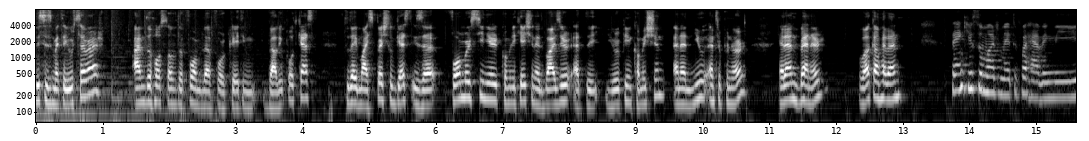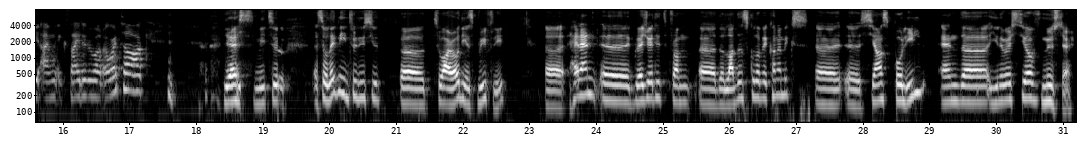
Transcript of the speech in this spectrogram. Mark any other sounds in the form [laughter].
This is Mete Yurtsever. I'm the host of the Formula for Creating Value podcast. Today, my special guest is a former senior communication advisor at the European Commission and a new entrepreneur, Helen Banner. Welcome, Helen. Thank you so much, Mete, for having me. I'm excited about our talk. [laughs] yes, me too. So, let me introduce you uh, to our audience briefly. Uh, Helen uh, graduated from uh, the London School of Economics, uh, uh, Sciences Po Lille, and the University of Münster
